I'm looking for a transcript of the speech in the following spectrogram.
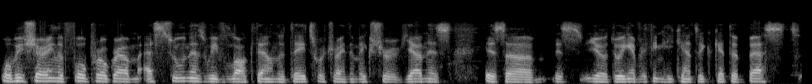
We'll be sharing the full program as soon as we've locked down the dates. We're trying to make sure Jan is, is, uh, is you know, doing everything he can to get the best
